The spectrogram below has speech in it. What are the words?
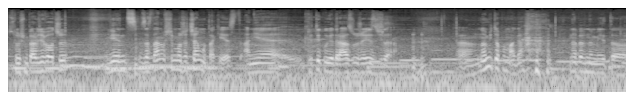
spójrz mi prawdzie w oczy, więc zastanów się może, czemu tak jest, a nie krytykuj od razu, że jest źle. No mi to pomaga. Na pewno mnie to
